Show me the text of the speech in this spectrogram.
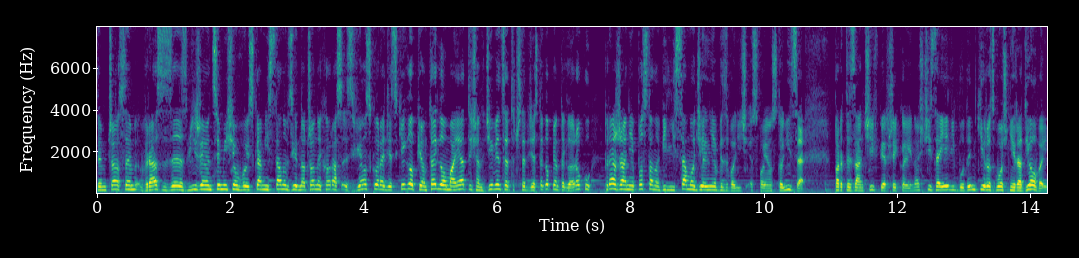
Tymczasem wraz ze zbliżającymi się wojskami Stanów Zjednoczonych oraz Związku Radzieckiego 5 maja 1945 roku Prażanie postanowili samodzielnie wyzwolić swoją stolicę. Partyzanci w pierwszej kolejności zajęli budynki rozgłośni radiowej.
